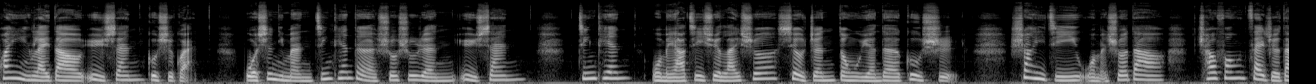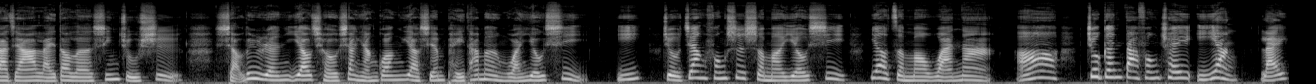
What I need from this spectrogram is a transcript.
欢迎来到玉山故事馆。我是你们今天的说书人玉山。今天我们要继续来说袖珍动物园的故事。上一集我们说到，超风载着大家来到了新竹市，小绿人要求向阳光要先陪他们玩游戏。咦？九降风是什么游戏？要怎么玩呐？啊，就跟大风吹一样。来，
